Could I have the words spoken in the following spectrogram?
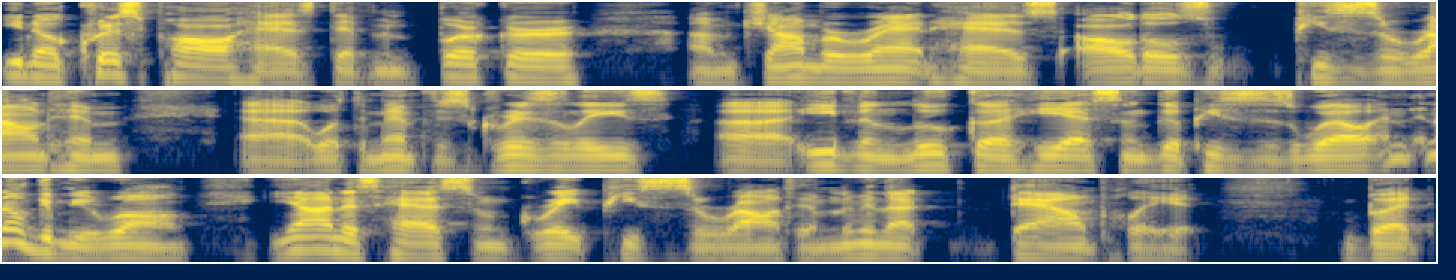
you know, Chris Paul has Devin Booker, um, Ja Morant has all those pieces around him uh, with the Memphis Grizzlies. Uh, even Luka, he has some good pieces as well. And don't get me wrong, Giannis has some great pieces around him. Let me not downplay it. But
